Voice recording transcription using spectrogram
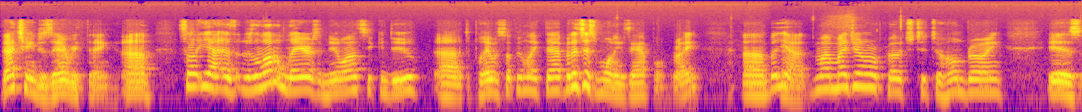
That changes everything. Um, so yeah, there's, there's a lot of layers and nuance you can do uh, to play with something like that. But it's just one example, right? Um, but yeah, my, my general approach to, to home brewing is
